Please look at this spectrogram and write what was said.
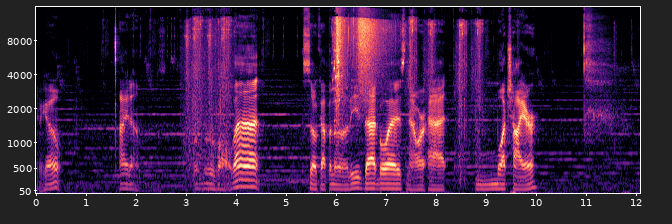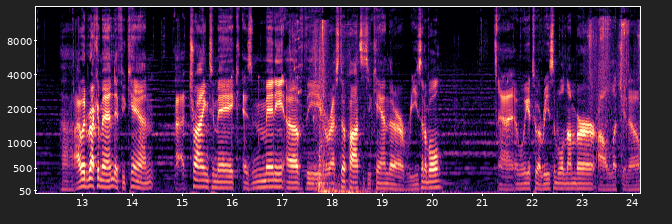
There we go. Items. Remove all that. Soak up another of these bad boys. Now we're at much higher. Uh, I would recommend, if you can, uh, trying to make as many of the resto pots as you can that are reasonable. Uh, and when we get to a reasonable number, I'll let you know.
